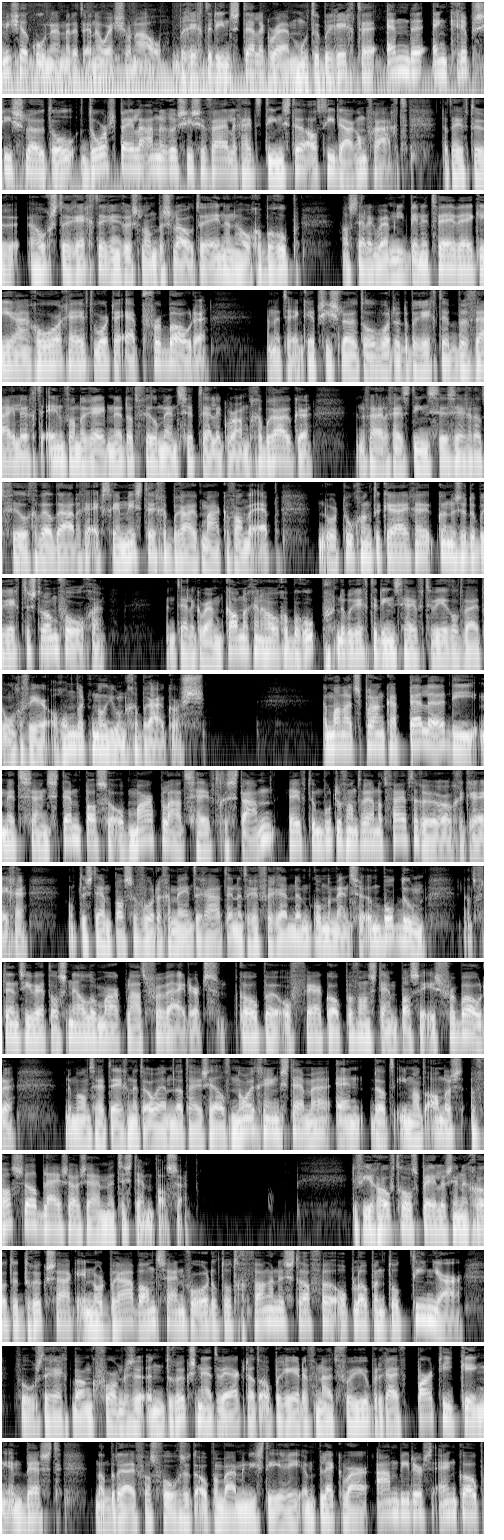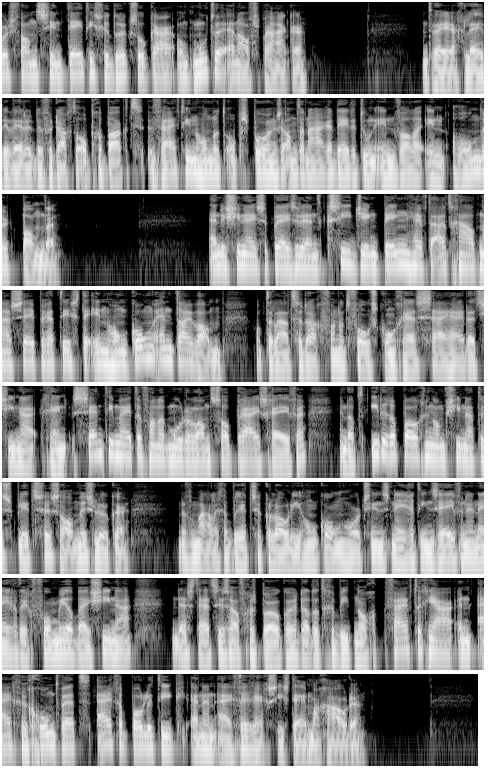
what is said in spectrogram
Michel Koenen met het NOS-journaal. Berichtendienst Telegram moet de berichten en de encryptiesleutel doorspelen aan de Russische veiligheidsdiensten als die daarom vraagt. Dat heeft de hoogste rechter in Rusland besloten in een hoger beroep. Als Telegram niet binnen twee weken hieraan gehoor geeft, wordt de app verboden. En met de encryptiesleutel worden de berichten beveiligd, een van de redenen dat veel mensen Telegram gebruiken. De veiligheidsdiensten zeggen dat veel gewelddadige extremisten gebruik maken van de app. door toegang te krijgen kunnen ze de berichtenstroom volgen. En Telegram kan nog in hoger beroep. De berichtendienst heeft wereldwijd ongeveer 100 miljoen gebruikers. Een man uit Sprangkapelle die met zijn stempassen op Marktplaats heeft gestaan... heeft een boete van 250 euro gekregen. Op de stempassen voor de gemeenteraad en het referendum konden mensen een bod doen. De advertentie werd al snel door Marktplaats verwijderd. Kopen of verkopen van stempassen is verboden. De man zei tegen het OM dat hij zelf nooit ging stemmen... en dat iemand anders vast wel blij zou zijn met de stempassen. De vier hoofdrolspelers in een grote drugszaak in Noord-Brabant zijn veroordeeld tot gevangenisstraffen oplopend tot 10 jaar. Volgens de rechtbank vormden ze een drugsnetwerk dat opereerde vanuit verhuurbedrijf Party King in Best. Dat bedrijf was volgens het Openbaar Ministerie een plek waar aanbieders en kopers van synthetische drugs elkaar ontmoeten en afspraken. En twee jaar geleden werden de verdachten opgepakt. 1500 opsporingsambtenaren deden toen invallen in 100 panden. En de Chinese president Xi Jinping heeft uitgehaald naar separatisten in Hongkong en Taiwan. Op de laatste dag van het volkscongres zei hij dat China geen centimeter van het moederland zal prijsgeven... en dat iedere poging om China te splitsen zal mislukken. De voormalige Britse kolonie Hongkong hoort sinds 1997 formeel bij China. Destijds is afgesproken dat het gebied nog 50 jaar een eigen grondwet, eigen politiek en een eigen rechtssysteem mag houden.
